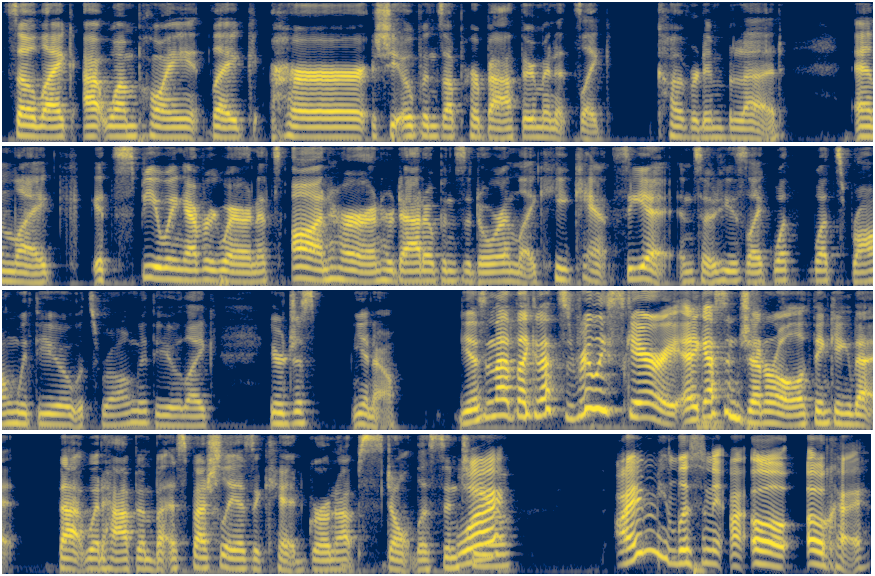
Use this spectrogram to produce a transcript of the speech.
So like at one point like her she opens up her bathroom and it's like covered in blood and like it's spewing everywhere and it's on her and her dad opens the door and like he can't see it and so he's like what what's wrong with you what's wrong with you like you're just you know isn't that like that's really scary i guess in general thinking that that would happen but especially as a kid grown-ups don't listen to What? you I'm listening. Oh, okay.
